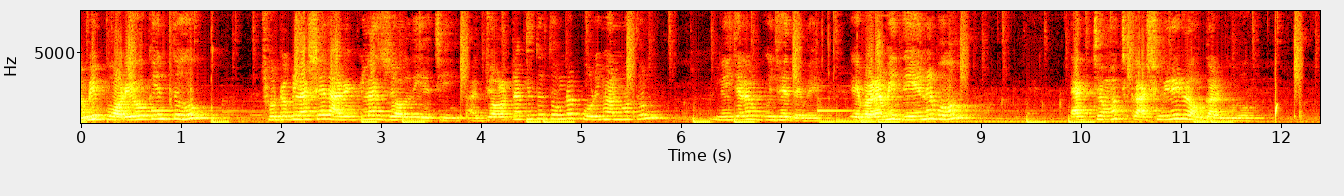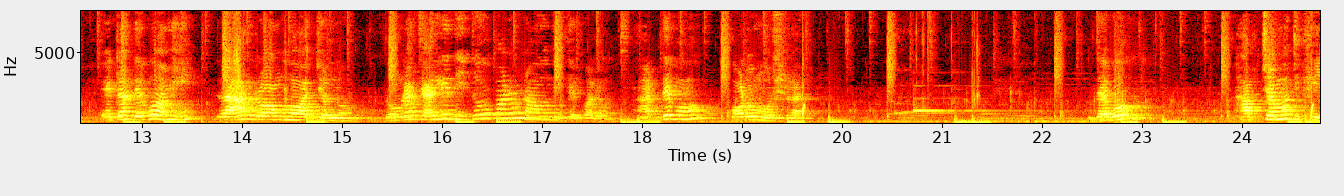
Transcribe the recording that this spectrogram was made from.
আমি পরেও কিন্তু ছোট গ্লাসের আরেক গ্লাস জল দিয়েছি। আর জলটা কিন্তু তোমরা পরিমাণ মতন নিজেরা বুঝে দেবে। এবার আমি দিয়ে নেব এক চামচ কাশ্মীরি লঙ্কার গুঁড়ো। এটা দেব আমি লাল রং হওয়ার জন্য। তোমরা চাইলে দিতেও পারো, নাও দিতে পারো। আর দেব গরম মশলা। দেব হাফ চামচ ঘি।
